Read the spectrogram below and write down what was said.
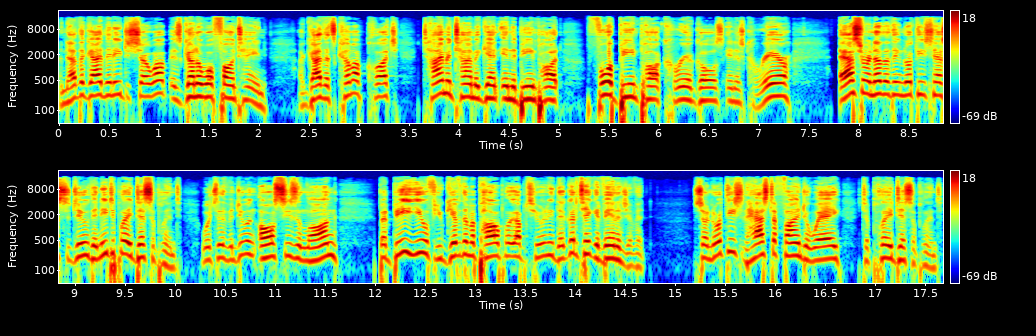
Another guy they need to show up is Gunnarwolfe Fontaine, a guy that's come up clutch time and time again in the Beanpot, four Beanpot career goals in his career. As for another thing Northeastern has to do, they need to play disciplined, which they've been doing all season long. But BU, if you give them a power play opportunity, they're going to take advantage of it. So Northeastern has to find a way to play disciplined.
